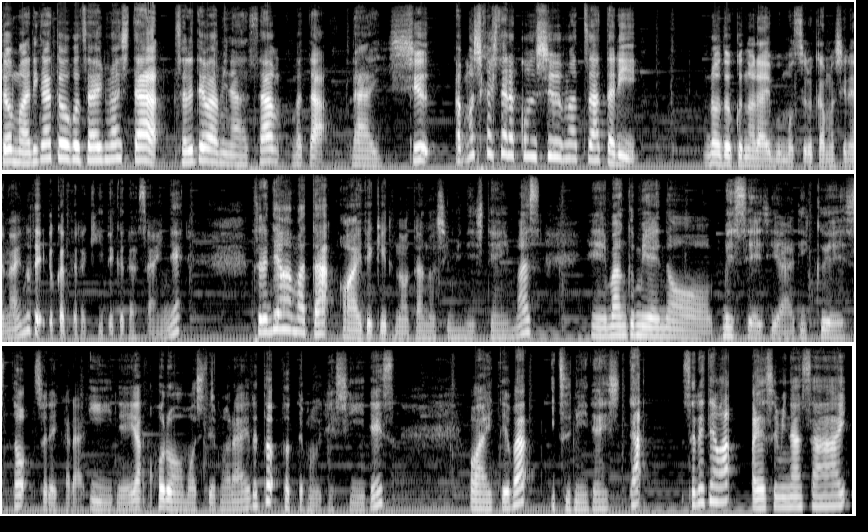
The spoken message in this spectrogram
どうもありがとうございました。それでは皆さん、また来週、あもしかしたら今週末あたり、朗読のライブもするかもしれないので、よかったら聞いてくださいね。それではまたお会いできるのを楽しみにしています。えー、番組へのメッセージやリクエスト、それからいいねやフォローもしてもらえるととっても嬉しいです。お相手はいつみでした。それではおやすみなさい。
